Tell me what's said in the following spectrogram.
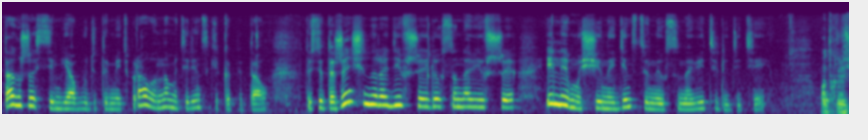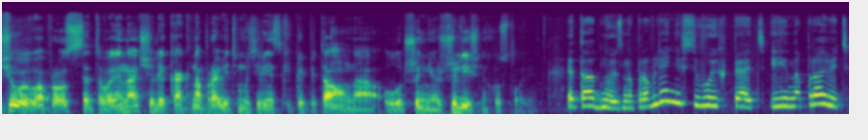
также семья будет иметь право на материнский капитал. То есть это женщины, родившие или усыновившие, или мужчины, единственные усыновители детей. Вот ключевой вопрос с этого и начали. Как направить материнский капитал на улучшение жилищных условий? Это одно из направлений, всего их пять. И направить,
